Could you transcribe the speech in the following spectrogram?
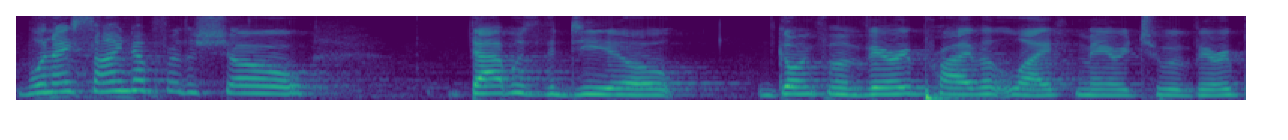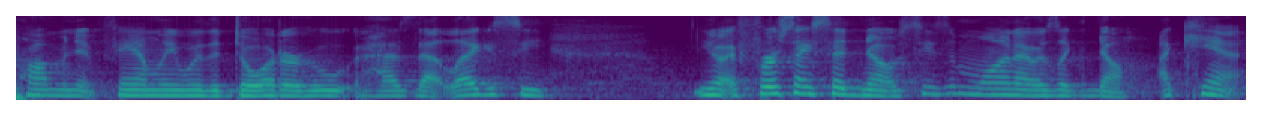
when I signed up for the show, that was the deal. Going from a very private life, married to a very prominent family with a daughter who has that legacy. You know, at first I said no. Season one, I was like, no, I can't.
